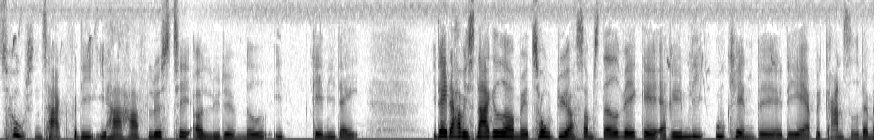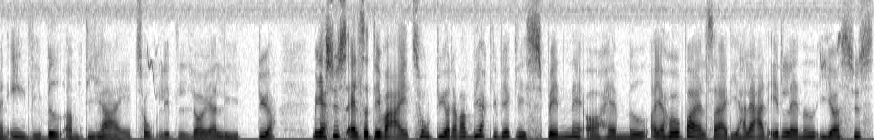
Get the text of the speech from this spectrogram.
tusind tak, fordi I har haft lyst til at lytte med igen i dag. I dag der har vi snakket om øh, to dyr, som stadigvæk øh, er rimelig ukendte. Det er begrænset, hvad man egentlig ved om de her øh, to lidt løjerlige dyr. Men jeg synes altså, det var to dyr, der var virkelig, virkelig spændende at have med. Og jeg håber altså, at I har lært et eller andet, I også synes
